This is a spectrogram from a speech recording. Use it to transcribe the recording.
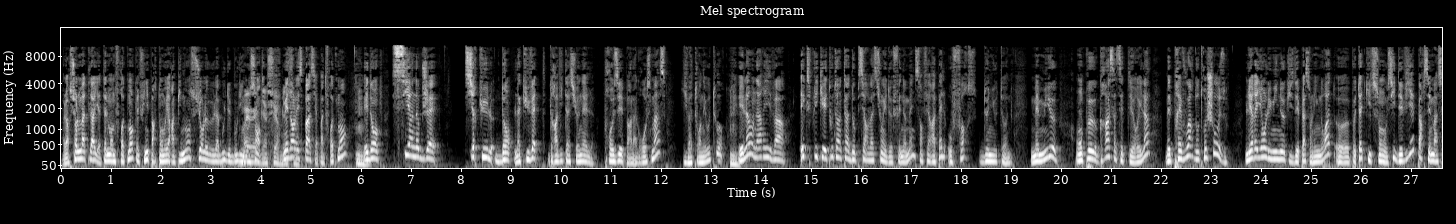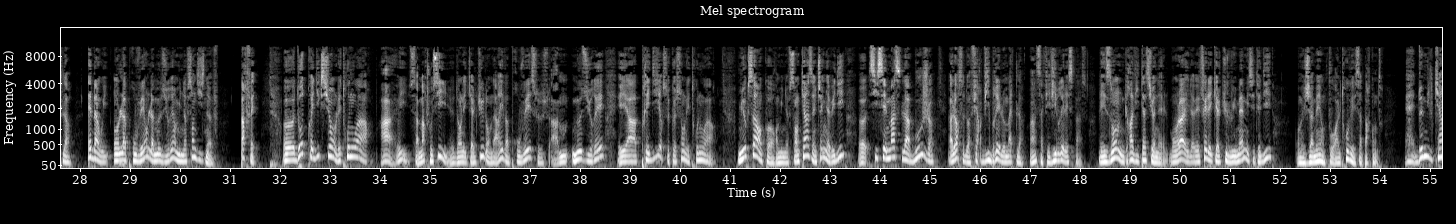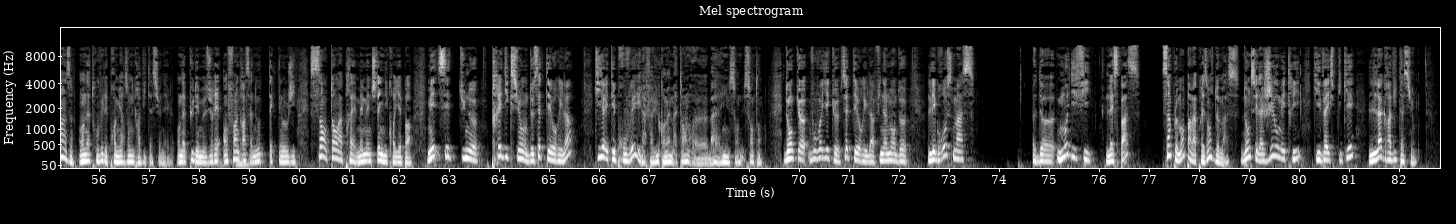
Alors sur le matelas, il y a tellement de frottement qu'elle finit par tomber rapidement sur le- la boule de bowling Oui, au oui, centre. bien sûr, bien Mais dans l'espace, il n'y a pas de frottement. Hmm. Et donc, si un objet circule dans la cuvette gravitationnelle creusée par la grosse masse, il va tourner autour. Hmm. Et là, on arrive à expliquer tout un tas d'observations et de phénomènes sans faire appel aux forces de Newton. Même mieux, on peut, grâce à cette théorie-là, mais prévoir d'autres choses. Les rayons lumineux qui se déplacent en ligne droite, euh, peut-être qu'ils sont aussi déviés par ces masses-là. Eh ben oui, on l'a prouvé, on l'a mesuré en 1919. Parfait. Euh, D'autres prédictions, les trous noirs. Ah oui, ça marche aussi. Dans les calculs, on arrive à prouver, à mesurer et à prédire ce que sont les trous noirs. Mieux que ça encore, en 1915, Einstein avait dit euh, si ces masses-là bougent, alors ça doit faire vibrer le matelas. Hein, ça fait vibrer l'espace. Les ondes gravitationnelles. Bon là, il avait fait les calculs lui-même. Il s'était dit oh mais jamais on pourra le trouver ça par contre. Eh, 2015, on a trouvé les premières ondes gravitationnelles. On a pu les mesurer enfin grâce à notre technologie. 100 ans après, même Einstein n'y croyait pas. Mais c'est une prédiction de cette théorie-là qui a été prouvée. Il a fallu quand même attendre euh, bah, une cent, 100 ans. Donc, euh, vous voyez que cette théorie-là, finalement, de les grosses masses euh, de modifient l'espace simplement par la présence de masse. Donc, c'est la géométrie qui va expliquer la gravitation.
